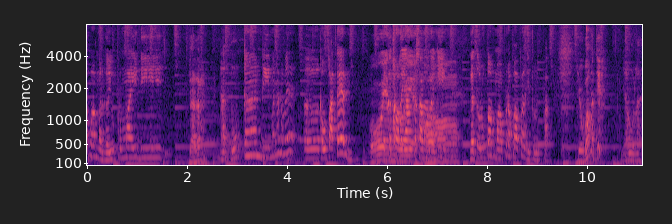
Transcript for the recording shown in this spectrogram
apa Margayu Permai di dalam nah, bukan di mana namanya? Eh, kabupaten. Oh Dekat yang Margoya. ke sana oh. lagi. nggak tahu lupa maper apa apa gitu lupa. Jauh banget ya? Jauh lah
